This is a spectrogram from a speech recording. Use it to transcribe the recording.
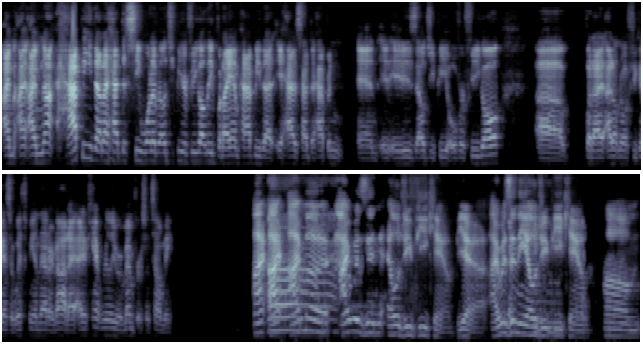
I'm I, am i am not happy that I had to see one of LGP or Figal leave, but I am happy that it has had to happen and it, it is LGP over Figal. Uh, but I, I don't know if you guys are with me on that or not. I, I can't really remember, so tell me. I, I I'm a I was in LGP camp. Yeah, I was in the LGP mm-hmm. camp. Um,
